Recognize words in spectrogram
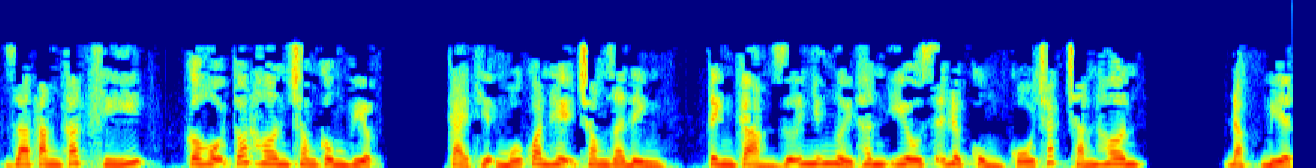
gia tăng cát khí, cơ hội tốt hơn trong công việc, cải thiện mối quan hệ trong gia đình, tình cảm giữa những người thân yêu sẽ được củng cố chắc chắn hơn. Đặc biệt,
